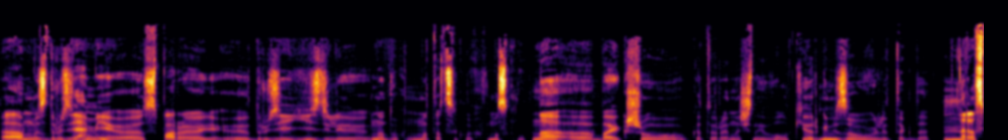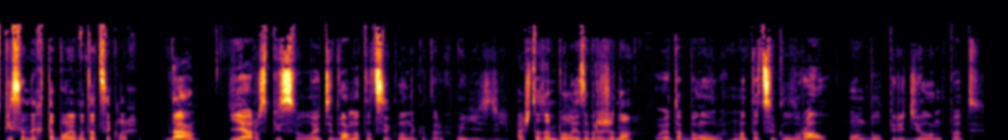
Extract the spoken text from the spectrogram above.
а мы с друзьями, э, с парой э, друзей ездили на двух мотоциклах в Москву. На байк-шоу, которое «Ночные волки» организовывали тогда. На расписанных тобой мотоциклах? Да, я расписывала эти два мотоцикла, на которых мы ездили. А что там было изображено? Это был мотоцикл «Урал». Он был переделан под,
